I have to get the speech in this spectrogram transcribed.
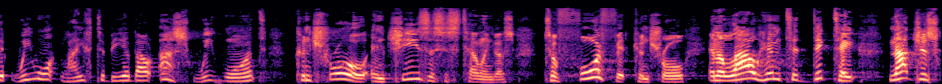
that we want life to be about us. We want control. And Jesus is telling us to forfeit control and allow Him to dictate not just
